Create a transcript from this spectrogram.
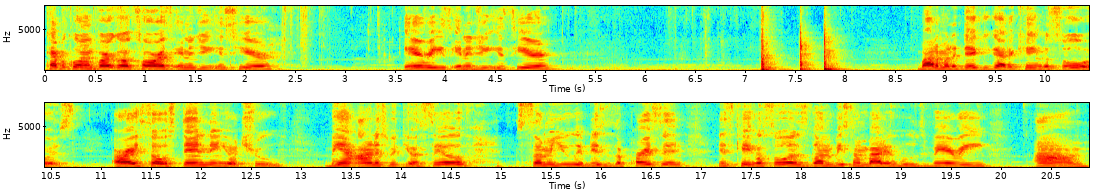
Capricorn, Virgo, Taurus energy is here. Aries energy is here. Bottom of the deck, you got a King of Swords. All right, so standing in your truth, being honest with yourself. Some of you, if this is a person, this King of Swords is going to be somebody who's very, um,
